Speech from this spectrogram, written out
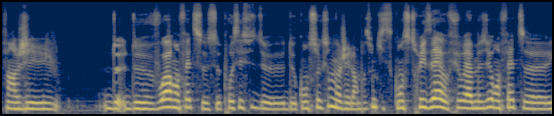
Enfin, j'ai. De, voir en fait ce, ce processus de, construction, moi j'ai l'impression qu'il se construisait au fur et à mesure en fait, euh,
